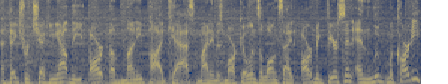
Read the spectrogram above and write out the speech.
And thanks for checking out the Art of Money podcast. My name is Mark Owens alongside Art McPherson and Luke McCarty.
